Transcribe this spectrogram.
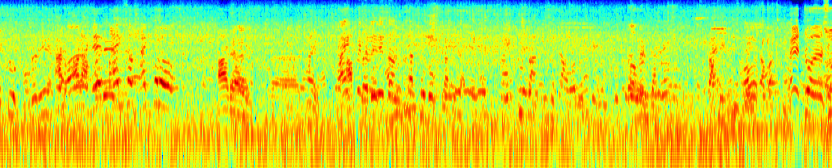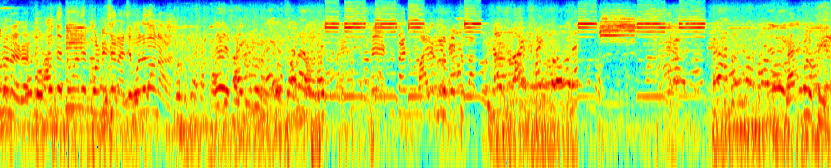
একটু ফোনে দিন। আর আর আপনাদের আর ভাই, আপনাদের সাথে লোক একটু তাদের সাথে আমাদেরকে হেল্প করতে হবে যাতে ট্রাফিক এই তো- না টোটোতে তোমাদের পারমিশন আছে বলে দাও না। একটু করো। বাইকগুলোকে একটু করিয়ে দিন। ব্যাগগুলো প্লিজ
